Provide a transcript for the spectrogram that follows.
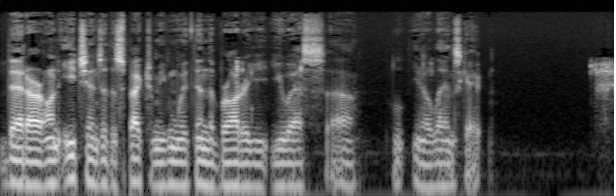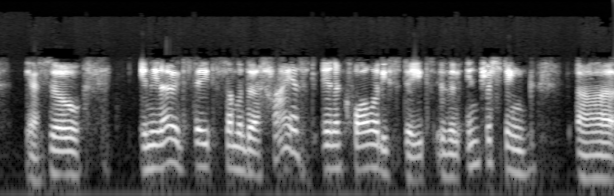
that are on each end of the spectrum, even within the broader U.S. Uh, you know landscape? Yeah. So in the United States, some of the highest inequality states is an interesting uh,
